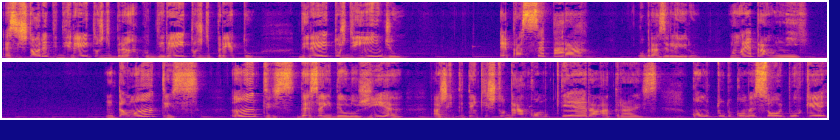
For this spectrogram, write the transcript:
Essa história de direitos de branco, direitos de preto, direitos de índio é para separar o brasileiro, não é para unir. Então, antes, antes dessa ideologia, a gente tem que estudar como que era lá atrás, como tudo começou e por quê.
